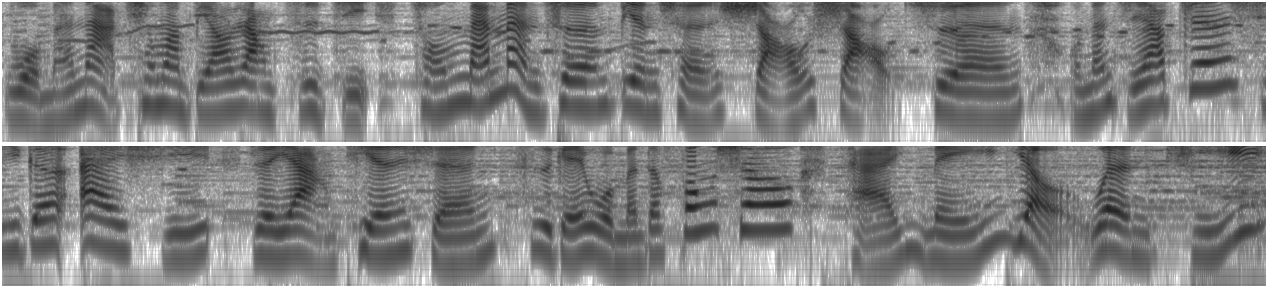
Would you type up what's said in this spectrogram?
我们呐、千万不要让自己从满满村变成少少村。我们只要珍惜跟爱惜，这样天神赐给我们的丰收才没有问题。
